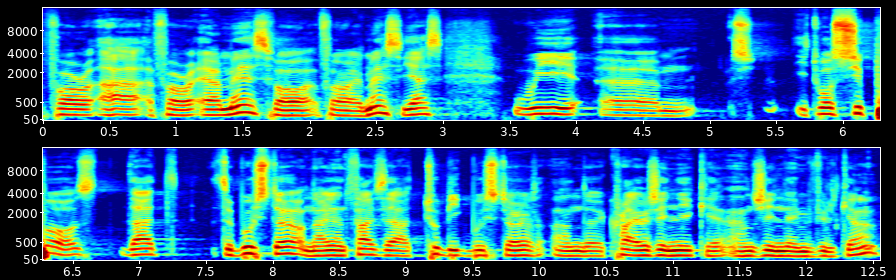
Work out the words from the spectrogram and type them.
for, uh, for Hermes, for, for Hermes, yes, we, um, it was supposed that the booster on Ariane 5, there are two big boosters on the cryogenic engine named Vulcain.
